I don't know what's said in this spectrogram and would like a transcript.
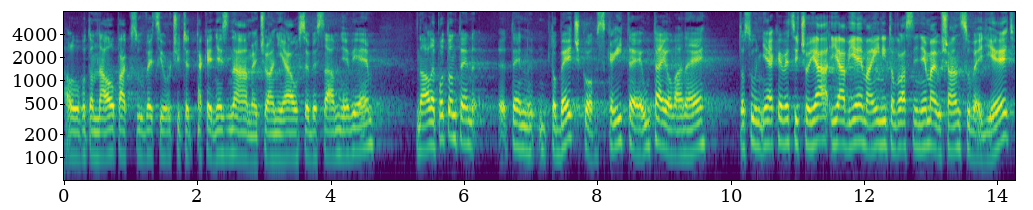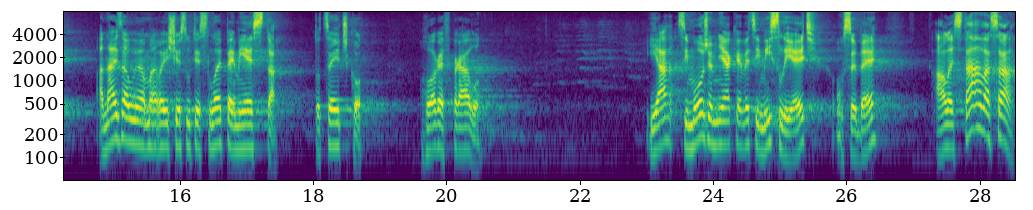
alebo potom naopak sú veci určite také neznáme, čo ani ja o sebe sám neviem. No ale potom ten, ten, to Bčko, skryté, utajované, to sú nejaké veci, čo ja, ja viem a iní to vlastne nemajú šancu vedieť. A najzaujímavejšie sú tie slepé miesta, to Cčko, hore vpravo. Ja si môžem nejaké veci myslieť, o sebe, ale stáva sa,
